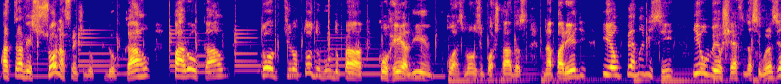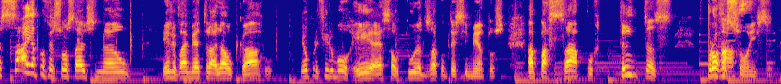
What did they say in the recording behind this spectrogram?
atravessou na frente do, do carro, parou o carro, todo, tirou todo mundo para correr ali com as mãos encostadas na parede e eu permaneci. E o meu chefe da segurança dizia: saia, professor, saia. Eu disse: não, ele vai metralhar o carro. Eu prefiro morrer a essa altura dos acontecimentos, a passar por tantas provações. Nossa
